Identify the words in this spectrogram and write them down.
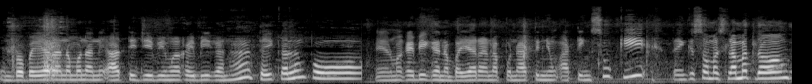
Yan, babayaran na muna ni Ate JB mga kaibigan ha. Teka lang po. Ayan mga kaibigan, nabayaran na po natin yung ating suki. Thank you so much. Salamat dong.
